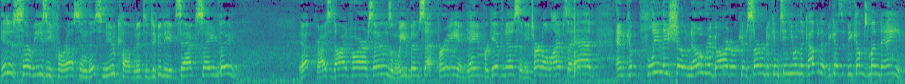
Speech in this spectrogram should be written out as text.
It is so easy for us in this new covenant to do the exact same thing. Yep, Christ died for our sins and we've been set free and gave forgiveness and eternal life's ahead and completely show no regard or concern to continue in the covenant because it becomes mundane.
